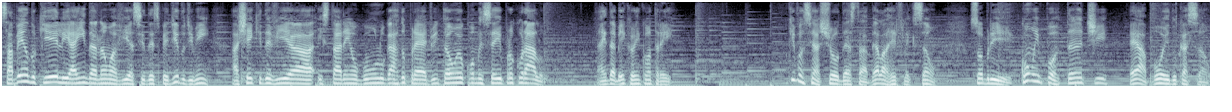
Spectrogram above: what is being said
Sabendo que ele ainda não havia se despedido de mim, achei que devia estar em algum lugar do prédio, então eu comecei a procurá-lo. Ainda bem que eu encontrei. O que você achou desta bela reflexão sobre quão importante é a boa educação?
